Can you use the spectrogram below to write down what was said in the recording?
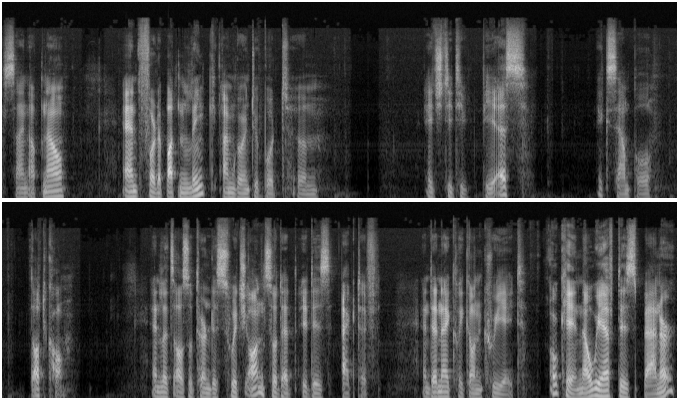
Sign up now. And for the button link, I'm going to put um, HTTPS example.com. And let's also turn the switch on so that it is active. And then I click on create. Okay, now we have this banner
